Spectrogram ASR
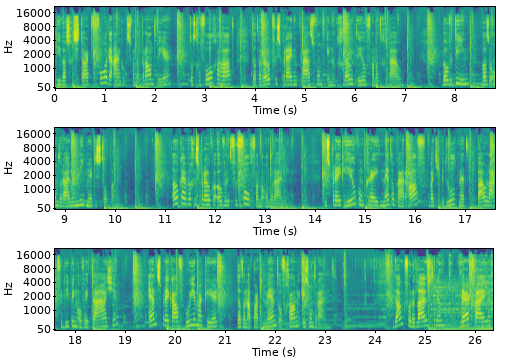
die was gestart voor de aankomst van de brandweer, tot gevolg gehad dat er rookverspreiding plaatsvond in een groot deel van het gebouw. Bovendien was de ontruiming niet meer te stoppen. Ook hebben we gesproken over het vervolg van de ontruiming. Bespreek heel concreet met elkaar af wat je bedoelt met bouwlaag, verdieping of etage. En spreek af hoe je markeert dat een appartement of gang is ontruimd. Dank voor het luisteren, werk veilig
